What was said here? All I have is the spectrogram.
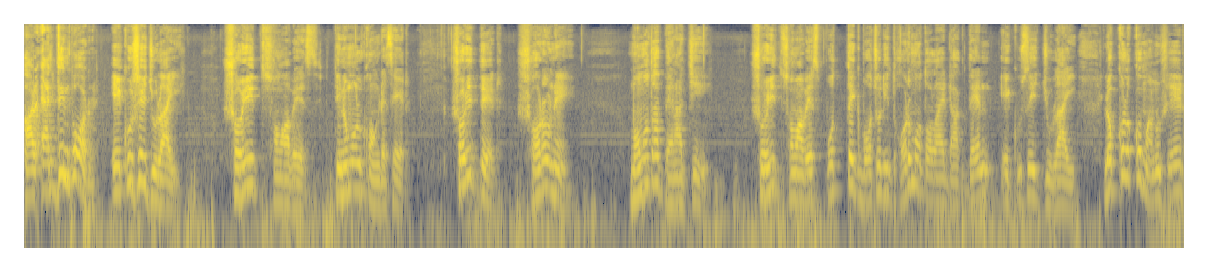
আর একদিন পর একুশে জুলাই শহীদ সমাবেশ তৃণমূল কংগ্রেসের। শহীদদের স্মরণে মমতা ব্যানার্জি শহীদ সমাবেশ প্রত্যেক বছরই ধর্মতলায় ডাক দেন একুশে জুলাই। লক্ষ লক্ষ মানুষের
